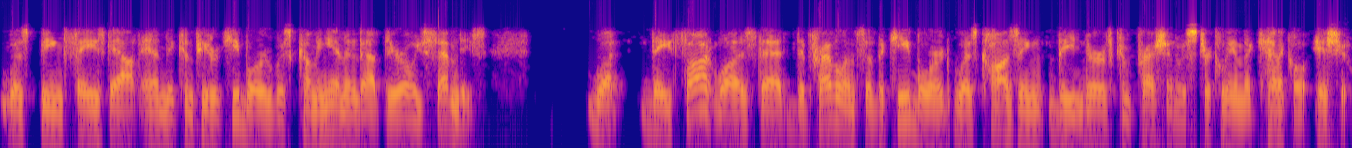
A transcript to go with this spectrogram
was being phased out and the computer keyboard was coming in in about the early 70s. What they thought was that the prevalence of the keyboard was causing the nerve compression, it was strictly a mechanical issue.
